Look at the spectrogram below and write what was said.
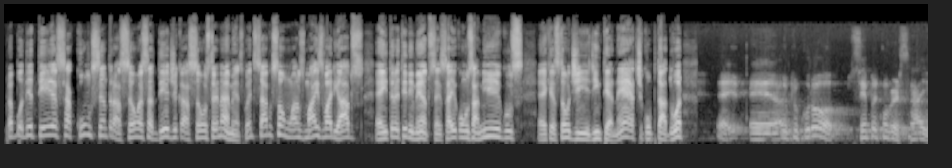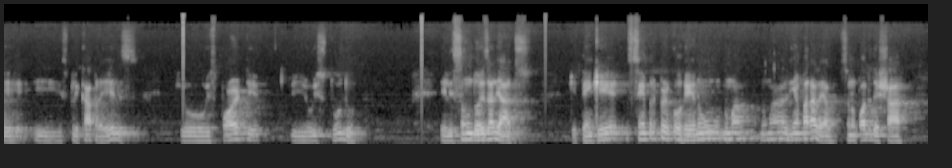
para poder ter essa concentração, essa dedicação aos treinamentos? Porque a gente sabe que são os mais variados é, entretenimentos, né? sair com os amigos, é, questão de, de internet, computador. É, é, eu procuro sempre conversar e, e explicar para eles que o esporte e o estudo eles são dois aliados que tem que sempre percorrer num, numa, numa linha paralela. Você não pode deixar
